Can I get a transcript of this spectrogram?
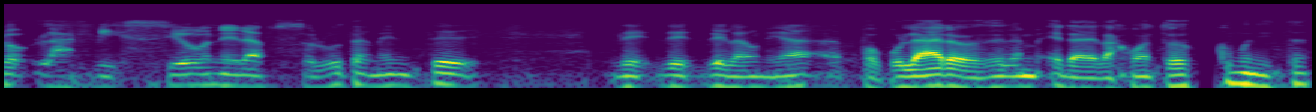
los- las visiones, era absolutamente de, de- de la unidad popular o de la- era de la juventud comunista,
